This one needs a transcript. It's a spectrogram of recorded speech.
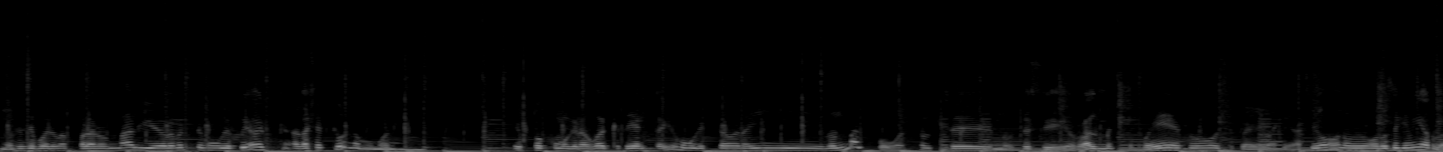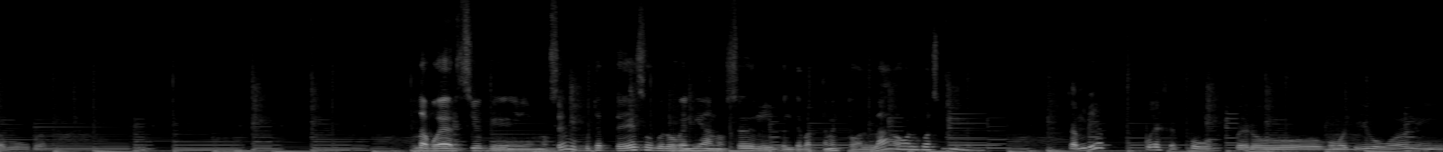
no sé si fue más paranormal. Y de repente, como que fui a ver, a cachar qué onda, pues. Y después, como que las weas que se habían caído, como que estaban ahí normal, pues. Entonces, no sé si realmente fue eso, si fue mi imaginación, o, o no sé qué mierda, pues. Puta, puede haber sido que, no sé, escuchaste eso, pero venía, no sé, del, del departamento al lado o algo así. También puede ser, weón, pero como te digo, weón, y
